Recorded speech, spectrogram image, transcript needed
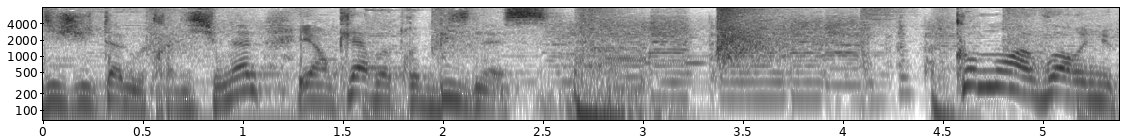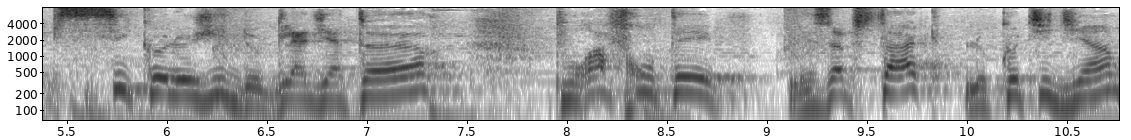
digital ou traditionnel et en clair votre business? Comment avoir une psychologie de gladiateur pour affronter les obstacles, le quotidien,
